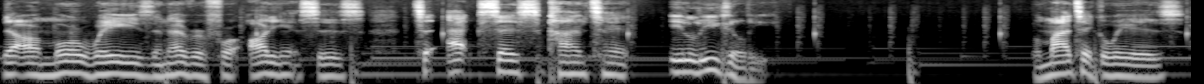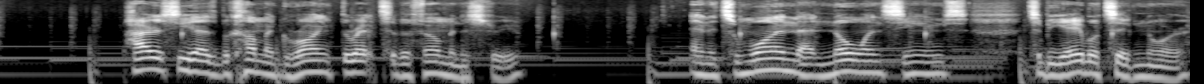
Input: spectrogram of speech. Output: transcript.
there are more ways than ever for audiences to access content illegally. But my takeaway is piracy has become a growing threat to the film industry, and it's one that no one seems to be able to ignore.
